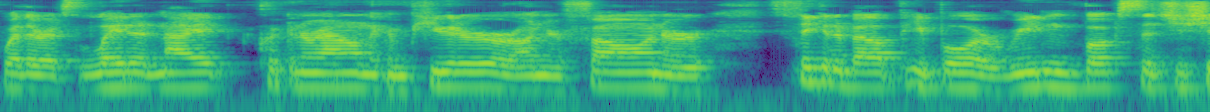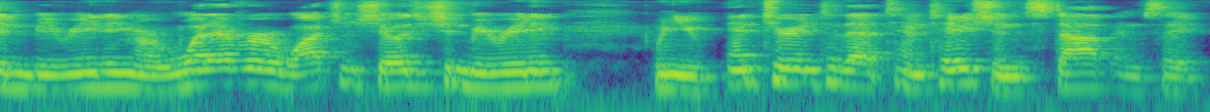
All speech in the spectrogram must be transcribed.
whether it's late at night, clicking around on the computer or on your phone, or thinking about people, or reading books that you shouldn't be reading, or whatever, watching shows you shouldn't be reading, when you enter into that temptation, stop and say,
